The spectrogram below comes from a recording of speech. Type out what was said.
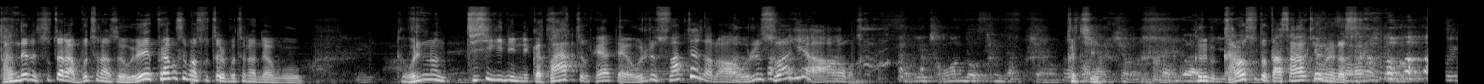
다른 데는 숫자를 안 붙여놔서 왜 프랑스만 숫자를 붙여놨냐고. 그 우리는 지식인이니까 과학적으로 해야 돼. 우리는 수학자잖아. 우리는 수학이야. 거기 정원도 삼각형. 그렇지. 그리고 가로수도 다 사각형을 해놨어. 여기.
